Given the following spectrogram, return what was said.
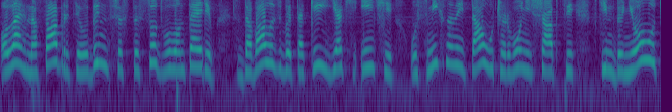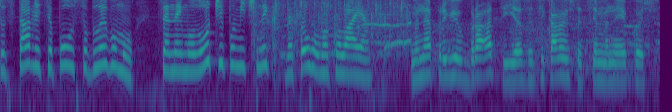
Олег на фабриці один з 600 волонтерів. Здавалось би, такий, як й інші, усміхнений та у червоній шапці. Втім, до нього тут ставляться по-особливому. Це наймолодший помічник Святого Миколая. Мене привів брат, і я зацікавився цим. Мене якось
